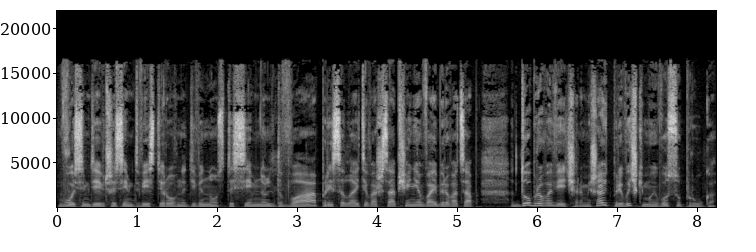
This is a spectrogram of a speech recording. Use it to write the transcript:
8 9 6 7 200 ровно 9702. Присылайте ваше сообщение в Viber WhatsApp. Доброго вечера. Мешают привычки моего супруга.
